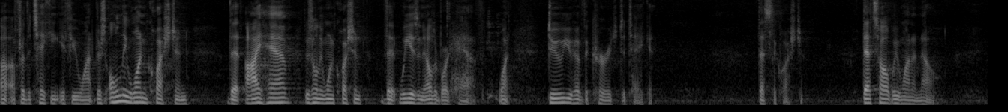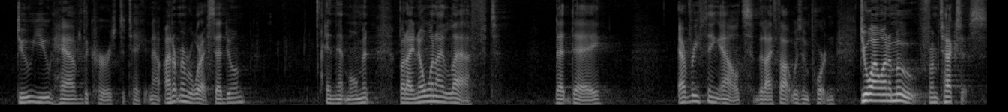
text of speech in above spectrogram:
uh, for the taking if you want. There's only one question that I have, there's only one question that we as an elder board have. What? Do you have the courage to take it? That's the question. That's all we want to know. Do you have the courage to take it? Now, I don't remember what I said to him in that moment, but I know when I left that day, everything else that I thought was important. Do I want to move from Texas?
